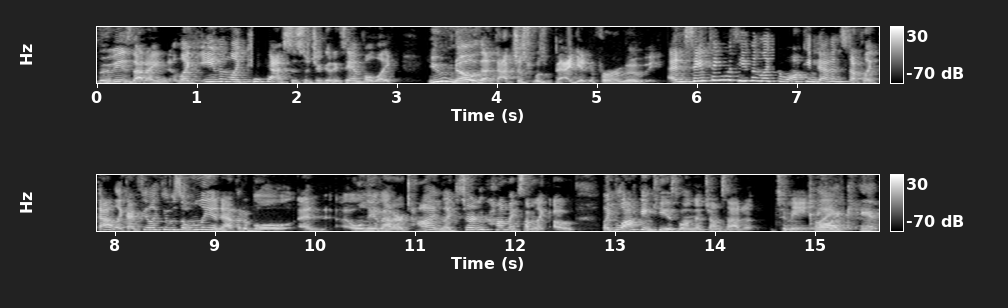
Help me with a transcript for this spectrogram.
movies that I like, even like Kick Ass is such a good example. Like you know that that just was begging for a movie, and same thing with even like The Walking Dead and stuff like that. Like I feel like it was only inevitable and only a matter of time. Like certain comics, I'm like, oh, like Locke and Key is one that jumps out to me. Oh, I can't.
